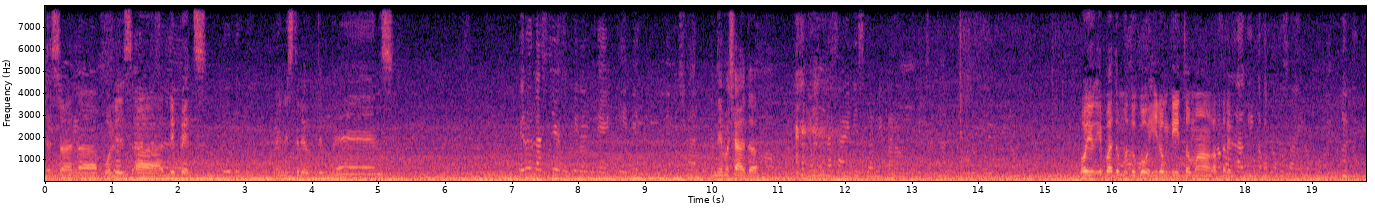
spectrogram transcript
This one, uh, police uh, defense. Tulog. Ministry of Defense. Pero last year, okay lang kay init. Hindi masyado. Hindi masyado. Oh. Yung nasa Ardis kami, parang minsan na, tumunog ko yung ilong. O yung iba dumudugo, ilong dito mga Ako katrip. lagi kapag ako sa ilong ko, may mga dugo.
